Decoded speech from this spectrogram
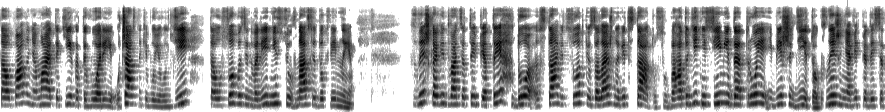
та опалення мають такі категорії: учасники бойових дій та особи з інвалідністю внаслідок війни. Знижка від 25 до 100% залежно від статусу. Багатодітні сім'ї, де троє і більше діток. Зниження від 50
